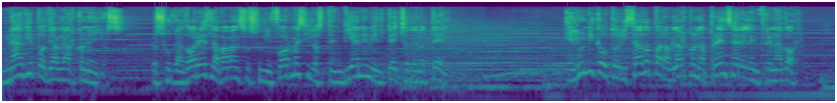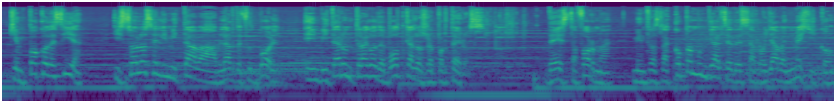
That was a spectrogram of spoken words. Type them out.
Nadie podía hablar con ellos. Los jugadores lavaban sus uniformes y los tendían en el techo del hotel. El único autorizado para hablar con la prensa era el entrenador, quien poco decía y solo se limitaba a hablar de fútbol e invitar un trago de vodka a los reporteros. De esta forma, mientras la Copa Mundial se desarrollaba en México,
